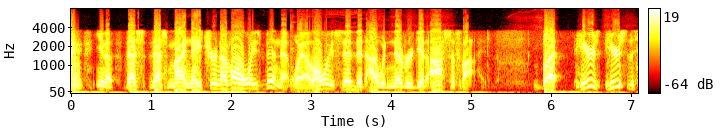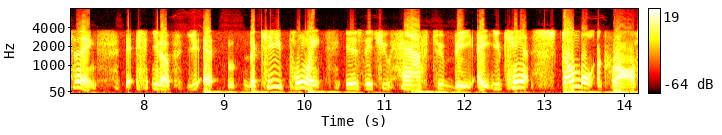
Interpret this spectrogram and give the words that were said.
you know, that's that's my nature, and I've always been that way. I've always said that I would never get ossified. But here's here's the thing, you know, you, the key point is that you have to be a you can't stumble across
